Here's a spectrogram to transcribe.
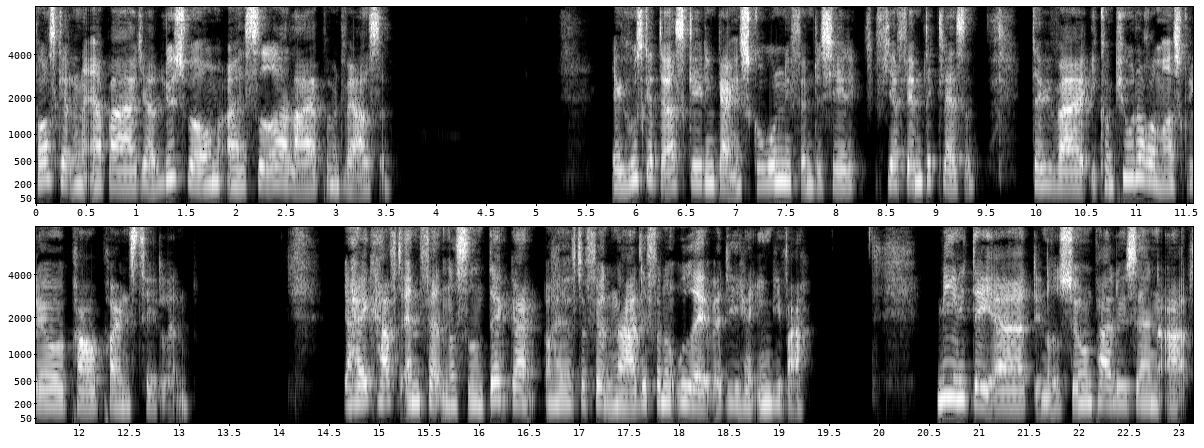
Forskellen er bare, at jeg er lysvågen, og jeg sidder og leger på mit værelse. Jeg kan huske, at det også skete en gang i skolen i 5. 6, 4. 5. klasse, da vi var i computerrummet og skulle lave powerpoints til et eller andet. Jeg har ikke haft anfaldene siden dengang, og har efterfølgende aldrig fundet ud af, hvad de her egentlig var. Min idé er, at det er noget søvnparalyse af en art.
